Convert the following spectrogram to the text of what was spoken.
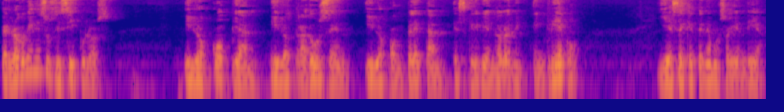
Pero luego vienen sus discípulos y lo copian y lo traducen y lo completan escribiéndolo en griego y es el que tenemos hoy en día.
